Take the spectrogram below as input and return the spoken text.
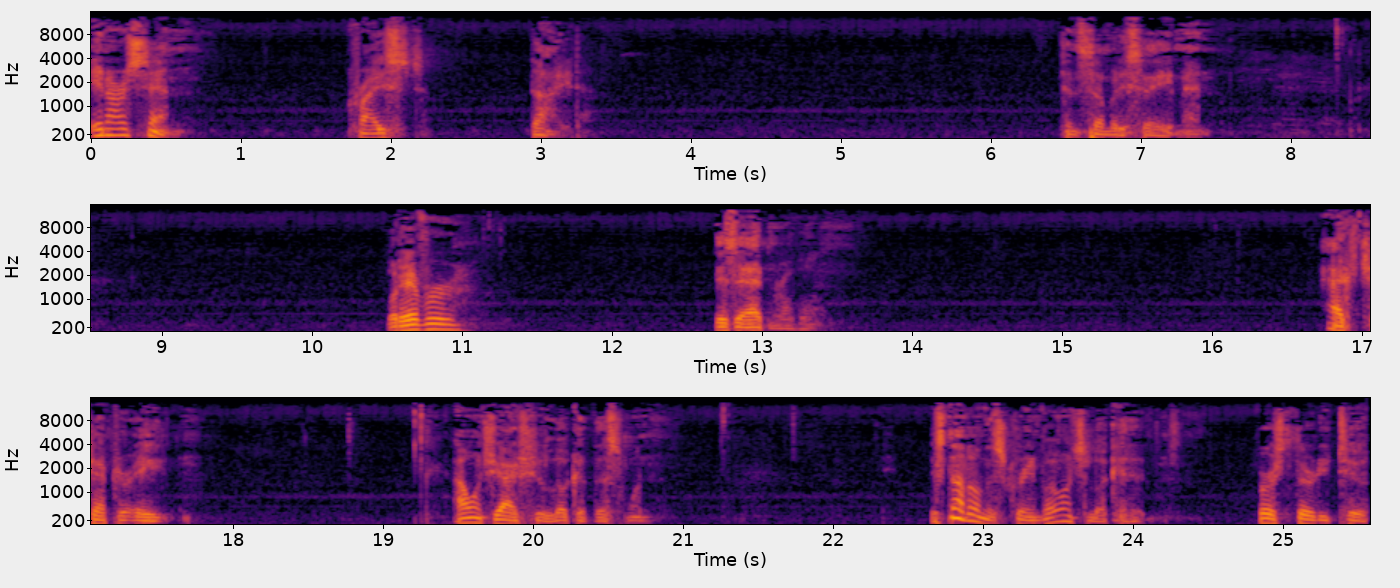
in our sin, Christ died. Can somebody say amen? Whatever is admirable. Acts chapter 8. I want you actually to look at this one. It's not on the screen, but I want you to look at it. Verse 32.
